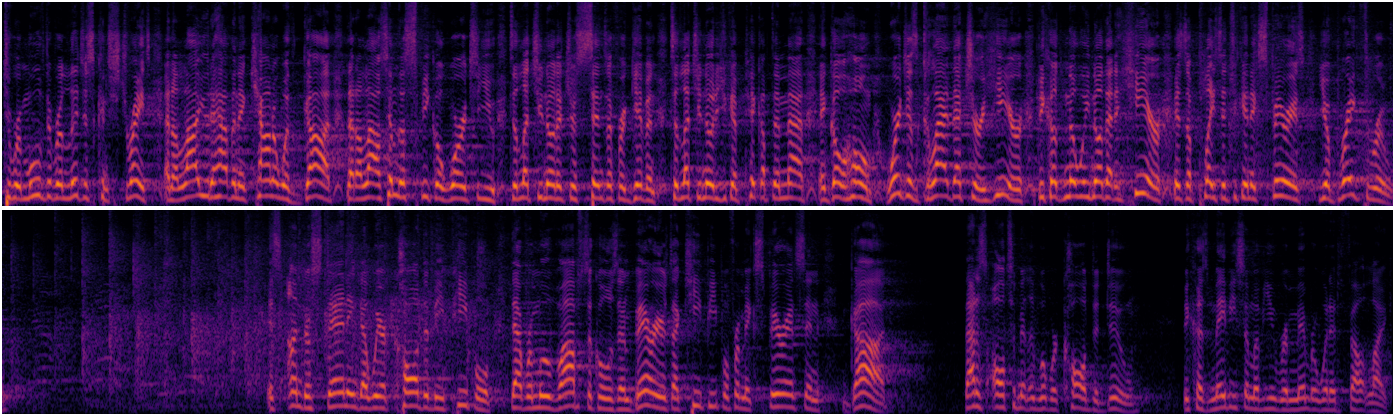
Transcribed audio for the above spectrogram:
to remove the religious constraints, and allow you to have an encounter with God that allows Him to speak a word to you, to let you know that your sins are forgiven, to let you know that you can pick up the mat and go home. We're just glad that you're here because no, we know that here is a place that you can experience your breakthrough. It's understanding that we're called to be people that remove obstacles and barriers that keep people from experiencing God. That is ultimately what we're called to do because maybe some of you remember what it felt like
